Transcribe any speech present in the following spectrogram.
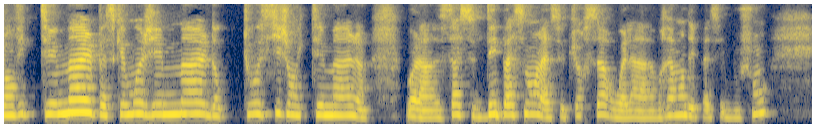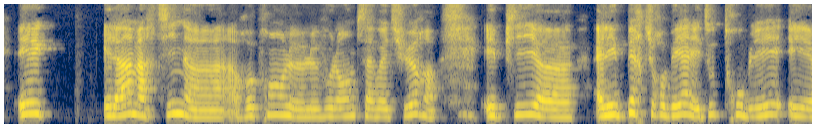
envie que tu aies mal parce que moi j'ai mal, donc toi aussi j'ai envie que tu aies mal. Voilà, ça, ce dépassement là, ce curseur où elle a vraiment dépassé le bouchon. Et et là, Martine euh, reprend le, volant de sa voiture et puis euh, elle est perturbée, elle est toute troublée et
